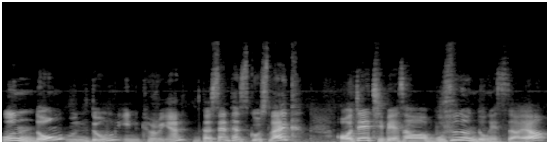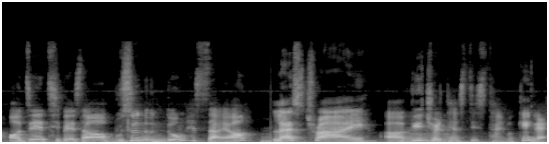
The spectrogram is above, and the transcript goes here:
운동. 운동 in Korean. The sentence goes like 어제 집에서 무슨 운동 했어요? 어제 집에서 무슨 운동 했어요? Let's try uh, future tense this time, okay? 네.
